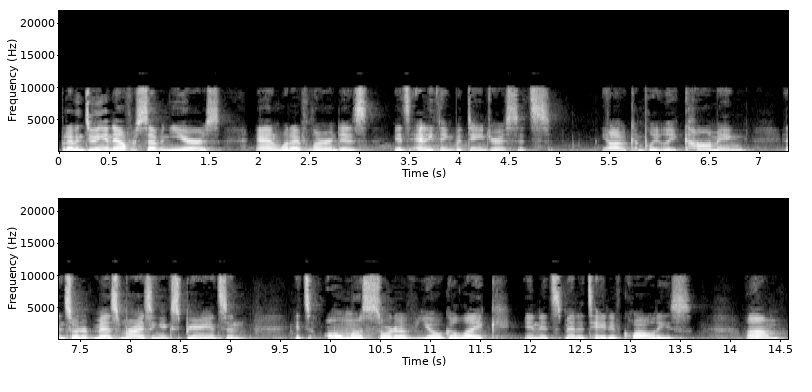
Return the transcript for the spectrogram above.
but I've been doing it now for seven years, and what I've learned is it's anything but dangerous. It's a completely calming and sort of mesmerizing experience, and it's almost sort of yoga-like in its meditative qualities. Um,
